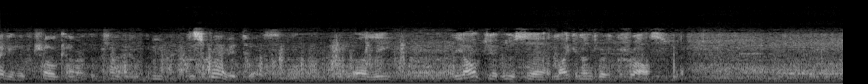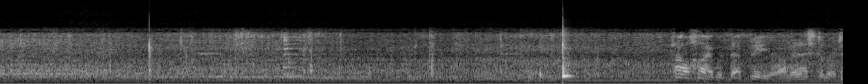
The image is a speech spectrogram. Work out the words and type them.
Driving the patrol car at the time, could you describe it to us? Well, the, the object was uh, likened unto a cross. How high would that be on an estimate?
